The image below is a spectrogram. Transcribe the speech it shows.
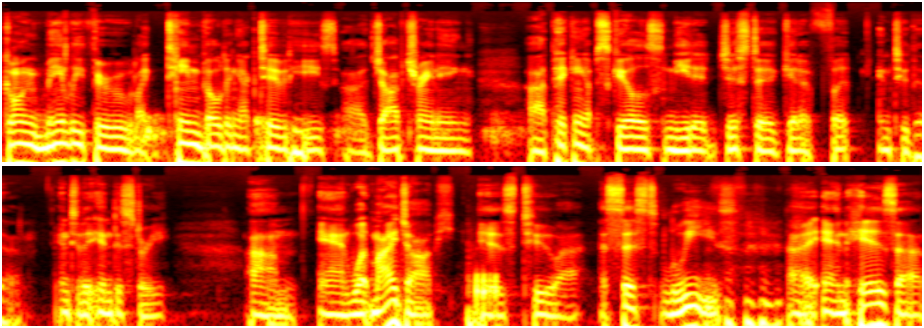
going mainly through like team building activities, uh, job training, uh, picking up skills needed just to get a foot into the into the industry. Um, and what my job is to uh, assist Louise uh, in his uh,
